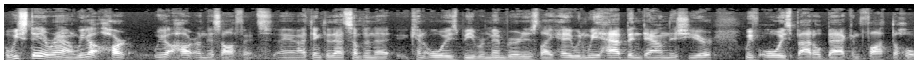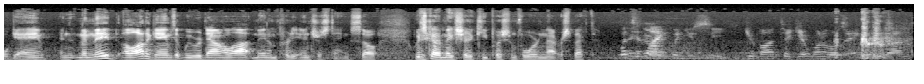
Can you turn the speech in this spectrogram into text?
but we stay around. We got heart. We got heart on this offense, and I think that that's something that can always be remembered. Is like, hey, when we have been down this year, we've always battled back and fought the whole game, and it made a lot of games that we were down a lot made them pretty interesting. So we just got to make sure to keep pushing forward in that respect. What's it like when you see Javonte get one of those angry runs,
